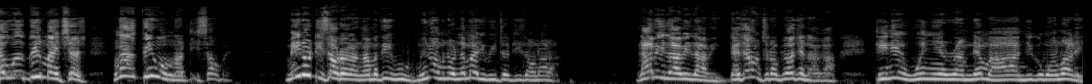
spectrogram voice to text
I will build my church ငါအသင်းကိုငါတိဆောက်မယ် မင်းတို့တိဆောက်ထားတာငါမသိဘူးမင်းတို့မင်းတို့လက်မှတ်ယူပြီးတိဆောက်ထားတာလာပြီလာပြီလာပြီဒါကြောင့်ကျွန်တော်ပြောချင်တာကဒီနေ့ဝิญဉ်ရမ်ထဲမှာညီကောင်မောင်မတွေ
